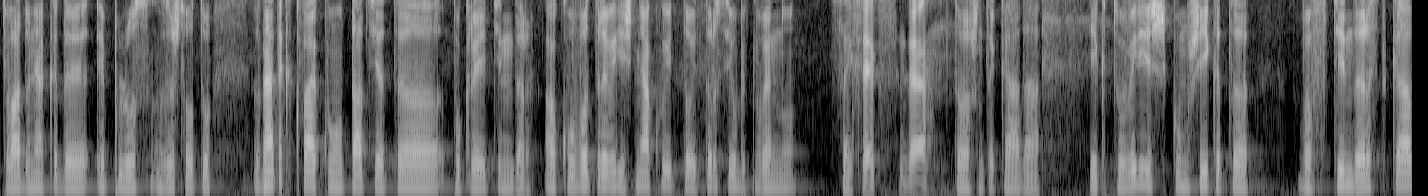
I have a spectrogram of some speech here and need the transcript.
това до някъде е плюс, защото знаете каква е конотацията покрай Tinder. Ако вътре видиш някой, той търси обикновено секс. Секс, да. Точно така, да. И като видиш комшийката в Tinder, си така,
